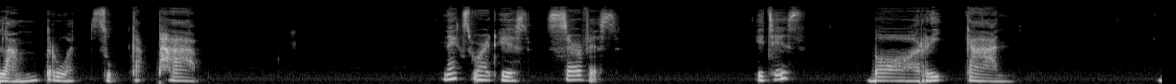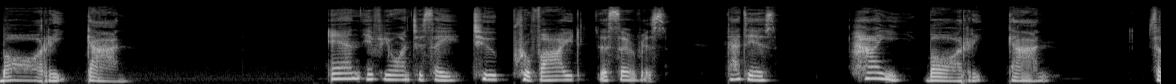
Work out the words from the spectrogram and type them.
หลังตรวจสุขภาพ Next word is service it is บริการ บริการ and if you want to say to provide the service that is ให้บริการ so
